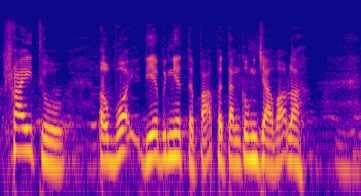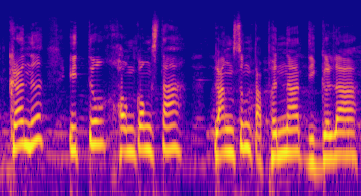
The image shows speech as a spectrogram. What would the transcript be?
try to avoid dia punya tempat bertanggungjawab lah. Kerana itu Hong Kong star langsung tak pernah digelar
